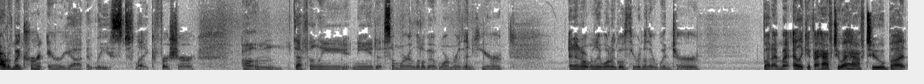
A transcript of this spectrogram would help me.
out of my current area, at least, like for sure. Um, definitely need somewhere a little bit warmer than here. And I don't really want to go through another winter. But I might, like, if I have to, I have to. But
